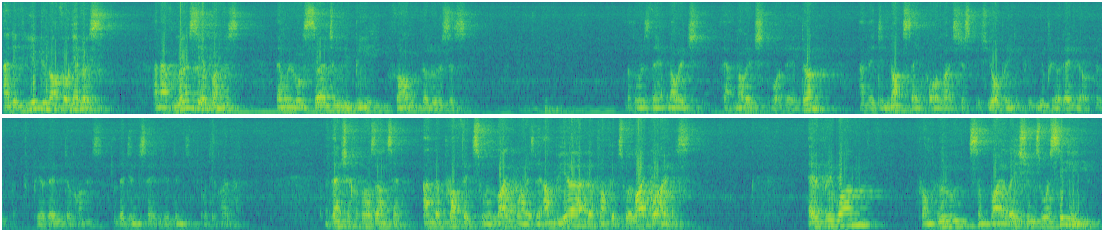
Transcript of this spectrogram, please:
And if you do not forgive us and have mercy upon us, then we will certainly be from the losers. In other words, they acknowledged, they acknowledged what they had done, and they did not say, oh Allah, it's just it's your pre-decree, you preordained it, preordained it upon us. And they didn't say, they didn't put it like that. Then Shaykh Fawzan said, and the prophets were likewise, the Anbiya, the prophets were likewise. Everyone from whom some violations were seen,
